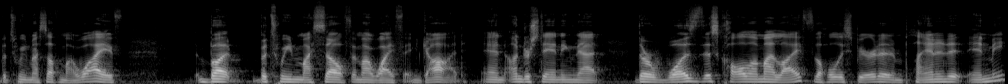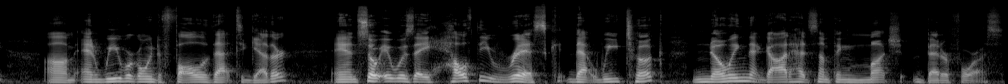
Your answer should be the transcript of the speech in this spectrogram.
between myself and my wife, but between myself and my wife and God, and understanding that there was this call on my life. The Holy Spirit had implanted it in me, um, and we were going to follow that together. And so it was a healthy risk that we took, knowing that God had something much better for us.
